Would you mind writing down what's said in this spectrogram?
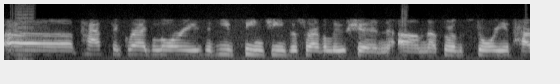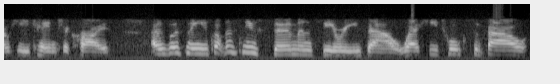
uh, Pastor Greg Laurie's, if you've seen Jesus Revolution, um, that's sort of the story of how he came to Christ. I was listening, he's got this new sermon series out where he talks about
